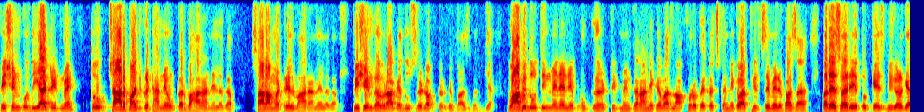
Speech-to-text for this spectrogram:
पेशेंट को दिया ट्रीटमेंट तो चार पाँच गठाने होकर बाहर आने लगा, सारा मटेरियल बाहर आने लगा। पेशेंट घबरा के दूसरे डॉक्टर के पास बच गया। वहाँ भी दो तीन महीने ट्रीटमेंट कराने के बाद, लाखों रुपए खर्च करने के बाद फिर से मेरे पास आया। अरे सर, ये तो केस बिगड़ गया।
